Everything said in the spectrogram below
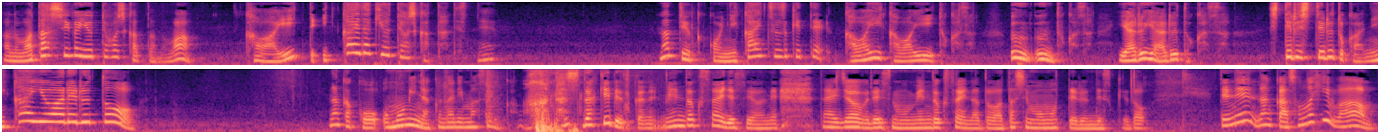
あの、私が言ってほしかったのは、可愛いって一回だけ言ってほしかったんですね。なんていうかこう2回続けて、可愛い可愛いとかさ、うんうんとかさ、やるやるとかさ、知ってる知ってるとか2回言われると、なんかこう重みなくなりませんか？私だけですかね？めんどくさいですよね。大丈夫です。もうめんどくさいなと私も思ってるんですけど。でね、なんかその日は、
